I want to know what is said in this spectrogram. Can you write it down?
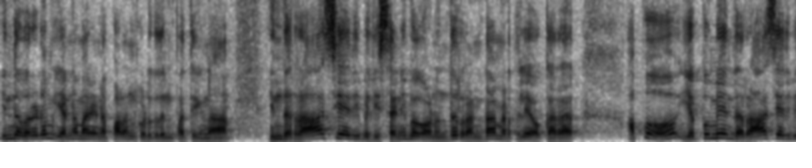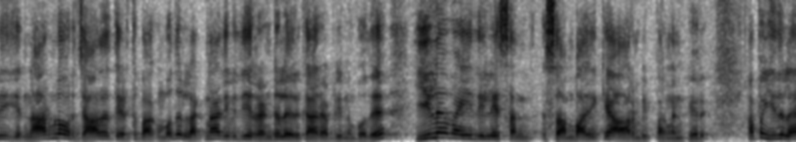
இந்த வருடம் என்ன மாதிரியான பலன் கொடுக்குதுன்னு பார்த்தீங்கன்னா இந்த ராசி அதிபதி சனி பகவான் வந்து ரெண்டாம் இடத்துலேயே உட்காரார் அப்போது எப்பவுமே இந்த ராசி அதிபதி நார்மலாக ஒரு ஜாதகத்தை எடுத்து பார்க்கும்போது லக்னாதிபதி ரெண்டில் இருக்கார் அப்படின்னும் போது இள வயதிலே சந்த் சம்பாதிக்க ஆரம்பிப்பாங்கன்னு பேர். அப்போ இதில்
